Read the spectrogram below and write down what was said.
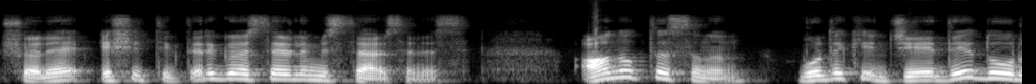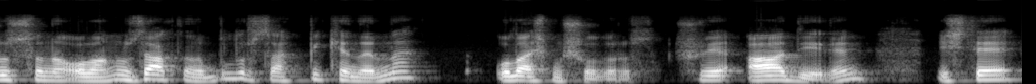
Şöyle eşitlikleri gösterelim isterseniz. A noktasının buradaki CD doğrusuna olan uzaklığını bulursak bir kenarına ulaşmış oluruz. Şuraya A diyelim. İşte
